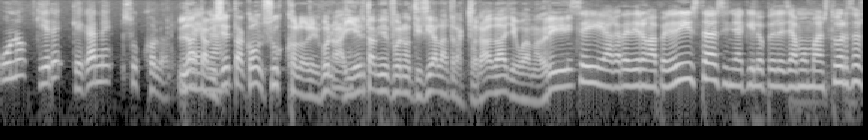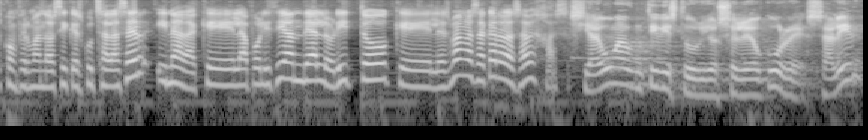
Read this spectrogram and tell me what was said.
uno quiere que gane sus colores. La camiseta con sus colores. Bueno, ayer también fue noticia la tractorada, llegó a Madrid. Sí, agredieron a periodistas, Iñaki López les llamó más tuerzos, confirmando así que escucha la SER. Y nada, que la policía ande al lorito, que les van a sacar a las abejas. Si a algún antidisturbio se le ocurre salir,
